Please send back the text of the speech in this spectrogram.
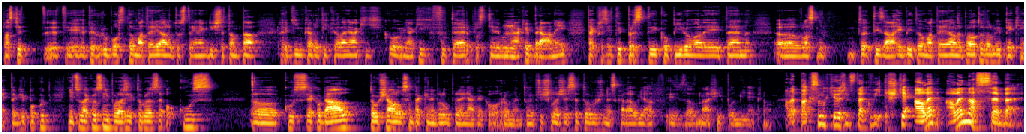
vlastně ty, ty, ty hrubost toho materiálu, to stejné, když se tam ta hrdinka dotýkala nějakých, jako, nějakých futer prostě nebo mm. nějaké brány, tak přesně ty prsty kopírovaly ten uh, vlastně ty záhyby toho materiálu, vypadalo to velmi pěkně. Takže pokud něco takového se mi podaří, tak to bude zase o kus uh, kus jako dál, tou šálou jsem taky nebyl úplně nějak jako ohromen. To mi přišlo, že se to už dneska dá udělat i za našich podmínek. No. Ale pak jsem chtěl říct takový ještě ale, ale na sebe,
